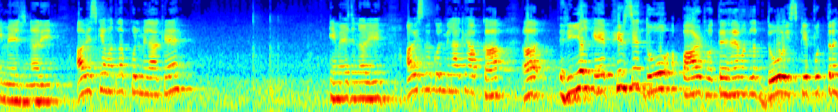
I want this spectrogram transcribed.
इमेजनरी अब इसके मतलब कुल मिला के इमेजनरी अब इसमें कुल मिला के आपका रियल के फिर से दो पार्ट होते हैं मतलब दो इसके पुत्र।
